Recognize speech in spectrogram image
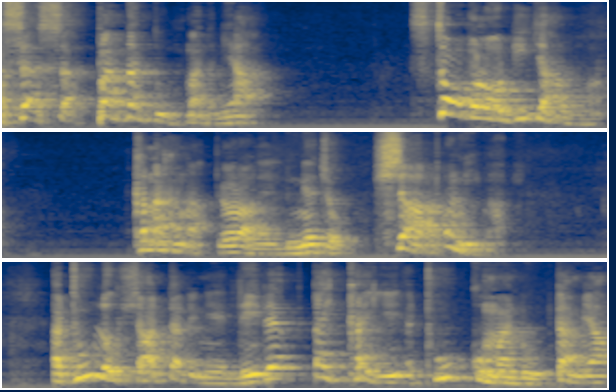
အဆက်အဆက်ပတ်သက်သူမှန်သမျှစတော့ဘလို့ဒီကြတော့ခဏခဏပြောတာလေလူငယ်ချုပ်ရှာပွက်နေပါပြီ အထူးလှရှာတက်တွေနဲ့လေတဲ့တိုက်ခိုက်ရေးအထူးကွန်မန်ဒိုတပ်များ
